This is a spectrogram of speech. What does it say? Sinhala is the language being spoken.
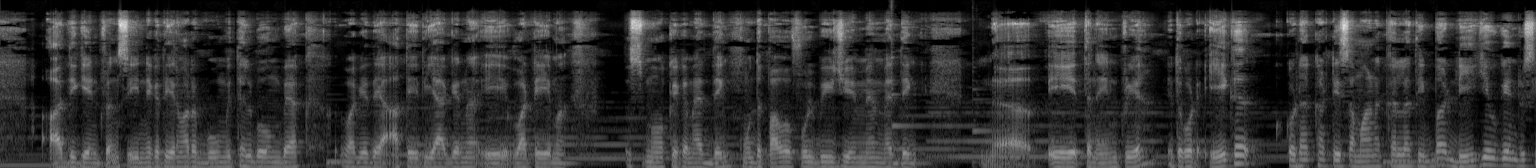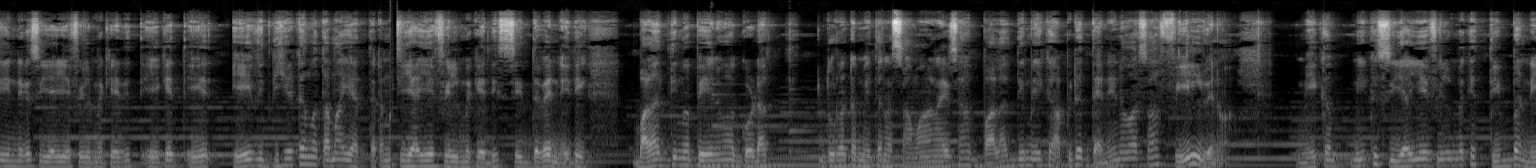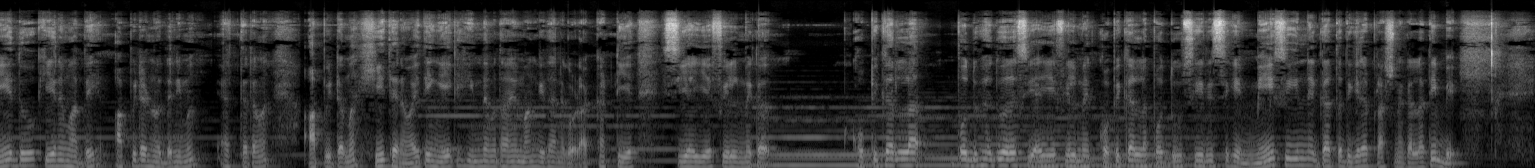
ආදිගෙන්ට්‍රන් සීන් එක තියෙනවට භූමිතල් බෝම්බයක් වගේ දෙ අතේ තියාගෙන ඒ වටේම ස්මෝක එක මැද්දෙන් හොඳ පවෆුල් බීජම් මැද්දෙන් ඒ එතන එන්ට්‍රිය එතකොට ඒක ගොඩක් කටේ සමාන කරලා තිබ ඩීකවගෙන් රුසිීන් එක සියේ ෆිල්ම් එකෙදත් ඒකෙත් ඒ ඒ විදිහටම තමයි ඇත්තටම සියේ ෆිල්ම් එකෙදි සිද්ධ වෙන්න. ඉතින් බලද්දිම පේනවා ගොඩක් දුරට මෙතන සමානයිසා බලද්දිම එක අපිට දැනෙනවසා ෆිල් වෙනවා. මේක මේක සියේ ෆිල්ම් එක තිබ්බ නේදෝ කියන මතේ අපිට නොදැනීම ඇත්තටම අපිටම හිතෙනවා. ඉතින් ඒක හින්දම තමයි මං හිතන්න ගොඩක් කට්ටිය සියේ ෆිල්ම් එක කොපි කරලා පොදු හැදුවල සියේ ෆිල්ම් එක කොපි කරලා පොදු සිරිස් එකේ මේ සීන් එක ගත්තද කියලා ප්‍රශ්න කරලා තිබ්බේ.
